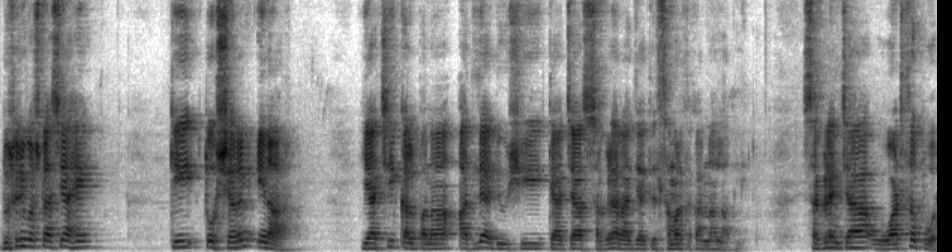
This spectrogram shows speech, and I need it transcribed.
दुसरी गोष्ट अशी आहे की तो शरण येणार याची कल्पना आदल्या दिवशी त्याच्या सगळ्या राज्यातील समर्थकांना लागली. सगळ्यांच्या व्हॉट्सअपवर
